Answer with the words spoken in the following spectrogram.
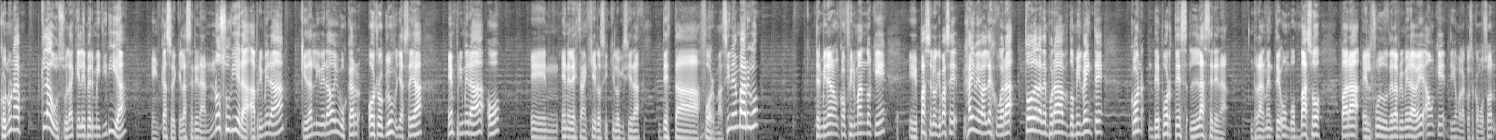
con una cláusula que le permitiría, en caso de que La Serena no subiera a Primera A, quedar liberado y buscar otro club, ya sea en Primera A o en, en el extranjero, si es que lo quisiera de esta forma. Sin embargo, terminaron confirmando que, eh, pase lo que pase, Jaime Valdés jugará toda la temporada 2020 con Deportes La Serena. Realmente un bombazo para el fútbol de la primera B, aunque digamos las cosas como son,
